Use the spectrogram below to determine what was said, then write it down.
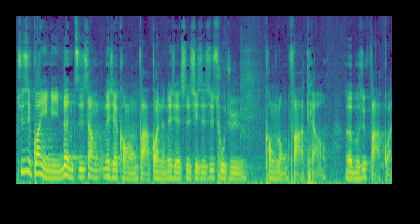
就是关于你认知上那些恐龙法官的那些事，其实是出于恐龙法条。而不是法官，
